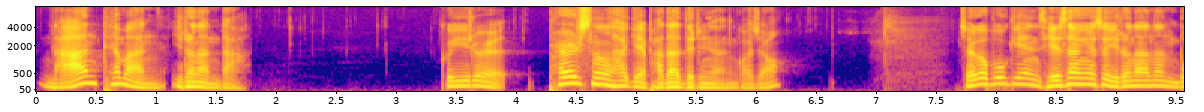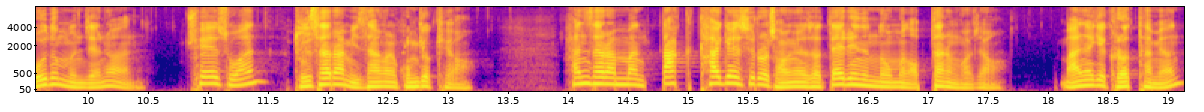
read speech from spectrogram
나한테만 일어난다. 그 일을 퍼스널하게 받아들이는 거죠. 제가 보기엔 세상에서 일어나는 모든 문제는 최소한 두 사람 이상을 공격해요. 한 사람만 딱 타겟으로 정해서 때리는 놈은 없다는 거죠. 만약에 그렇다면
